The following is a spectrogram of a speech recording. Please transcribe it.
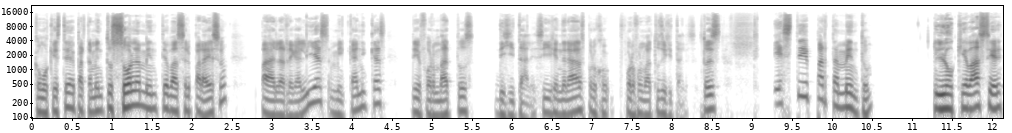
como que este departamento solamente va a ser para eso, para las regalías mecánicas de formatos digitales, y generadas por, formatos digitales. Entonces, este departamento lo que va a hacer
